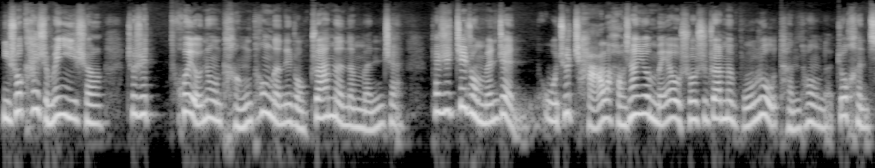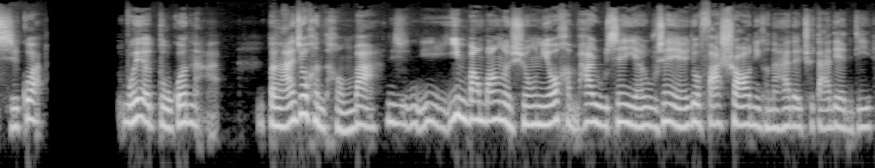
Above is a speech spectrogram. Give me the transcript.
你说看什么医生，就是会有那种疼痛的那种专门的门诊，但是这种门诊我去查了，好像又没有说是专门哺乳疼痛的，就很奇怪。我也堵过奶，本来就很疼吧，你你硬邦邦的胸，你又很怕乳腺炎，乳腺炎又发烧，你可能还得去打点滴。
